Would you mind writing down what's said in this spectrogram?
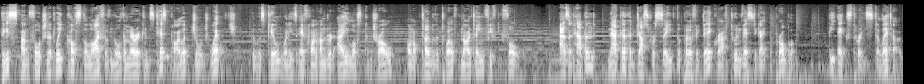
This, unfortunately, cost the life of North American's test pilot George Welch, who was killed when his F 100A lost control on October 12, 1954. As it happened, NACA had just received the perfect aircraft to investigate the problem the X 3 Stiletto.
